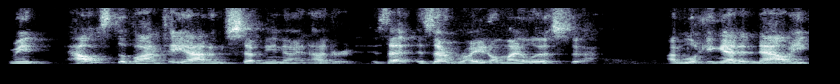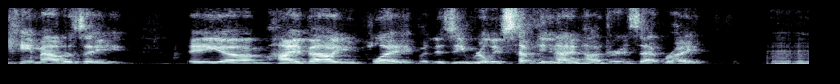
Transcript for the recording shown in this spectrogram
I mean, how's Davante Adams seventy nine hundred? Is that is that right on my list? I'm looking at it now. He came out as a a um, high value play, but is he really seventy nine hundred? Is that right? Mm-hmm.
